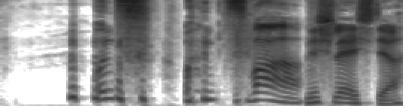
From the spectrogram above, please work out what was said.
und, und zwar, Nicht schlecht, ja.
